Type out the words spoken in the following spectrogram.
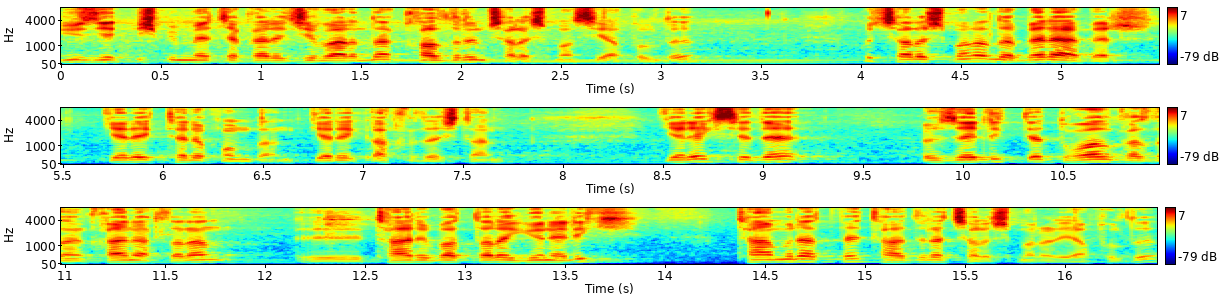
170 bin metrekare civarında kaldırım çalışması yapıldı. Bu çalışmalarla beraber gerek Telekom'dan, gerek Akıdaş'tan, gerekse de özellikle doğalgazdan kaynaklanan e, tahribatlara yönelik tamirat ve tadilat çalışmaları yapıldı.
